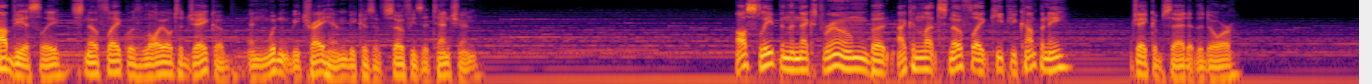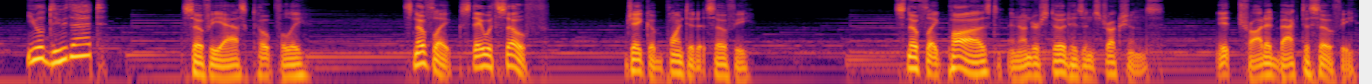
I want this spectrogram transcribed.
Obviously, Snowflake was loyal to Jacob and wouldn't betray him because of Sophie's attention. I'll sleep in the next room, but I can let Snowflake keep you company, Jacob said at the door. You'll do that? Sophie asked hopefully. Snowflake, stay with Soph. Jacob pointed at Sophie. Snowflake paused and understood his instructions. It trotted back to Sophie.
